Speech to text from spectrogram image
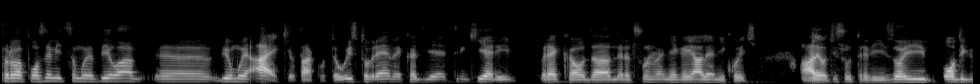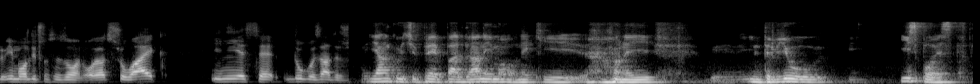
prva pozemica mu je bila, e, bio mu je Ajek, je tako? To je u isto vreme kad je Trinkieri rekao da ne računa na njega i Alija Nikolić. Ali je otišao u Trevizo i odigrao, ima odličnu sezonu. Ovo je otišao u Ajek, i nije se dugo zadržao. Janković je pre par dana imao neki onaj intervju ispovest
